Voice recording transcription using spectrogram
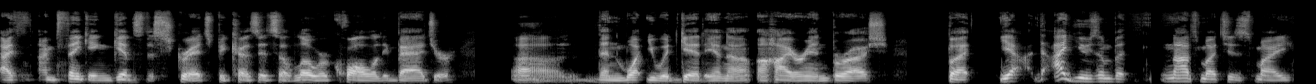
I I'm thinking gives the scritch because it's a lower quality Badger uh, than what you would get in a, a higher end brush. But yeah, I use them, but not as much as my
